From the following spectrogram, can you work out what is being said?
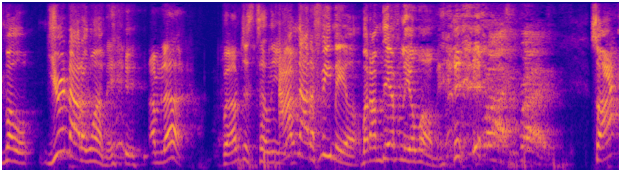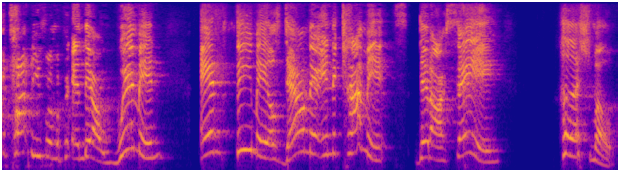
Mo, you're not a woman. I'm not. But I'm just telling you. I'm not a female, but I'm definitely a woman. right, right. so I can talk to you from a and there are women and females down there in the comments that are saying hush mo.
